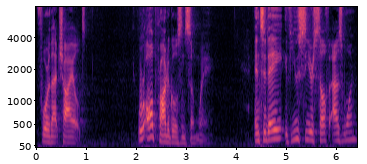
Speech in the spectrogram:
for that child. We're all prodigals in some way. And today, if you see yourself as one,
